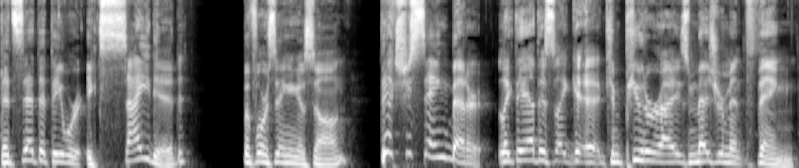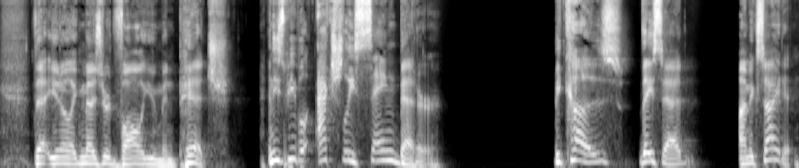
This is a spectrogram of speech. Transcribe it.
that said that they were excited before singing a song, they actually sang better. Like they had this like uh, computerized measurement thing that you know like measured volume and pitch. And these people actually sang better because they said, "I'm excited."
